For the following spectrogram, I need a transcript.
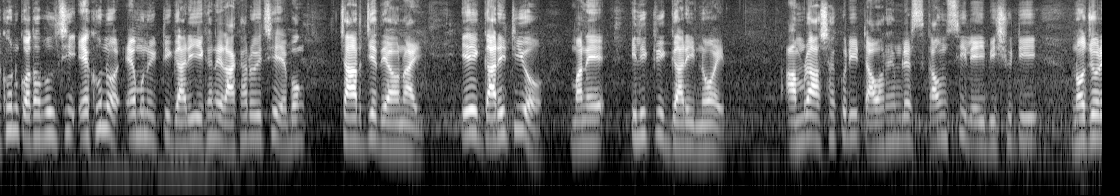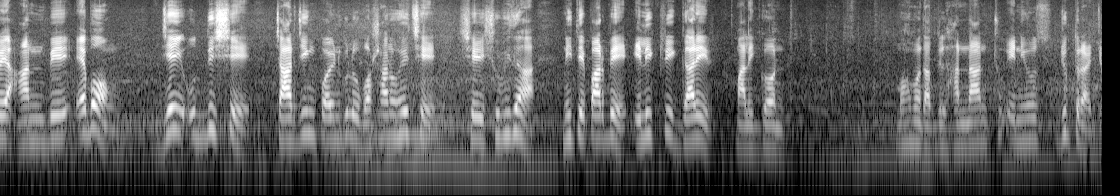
এখন কথা বলছি, এখনও এমন একটি গাড়ি এখানে রাখা রয়েছে এবং চার্জে দেওয়া নাই। এই গাড়িটিও মানে ইলেকট্রিক গাড়ি নয়। আমরা আশা করি টাওয়ার হ্যামলেটস কাউন্সিল এই বিষয়টি নজরে আনবে এবং যেই উদ্দেশ্যে চার্জিং পয়েন্টগুলো বসানো হয়েছে, সেই সুবিধা নিতে পারবে ইলেকট্রিক গাড়ির মালিকগণ। মোহাম্মদ আব্দুল হান্নান, টু এ নিউজ, যুক্তরাজ্য।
